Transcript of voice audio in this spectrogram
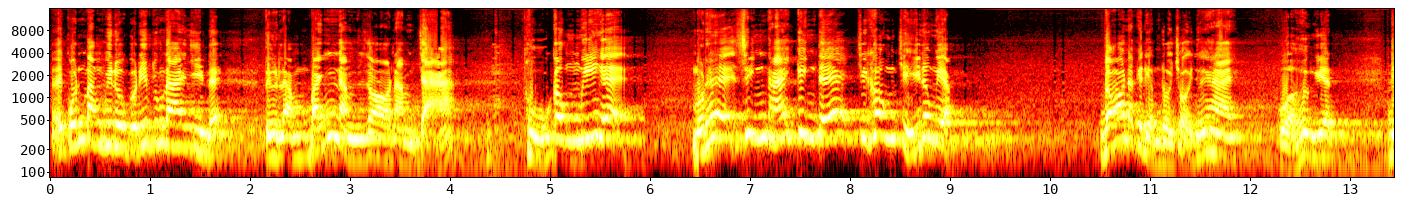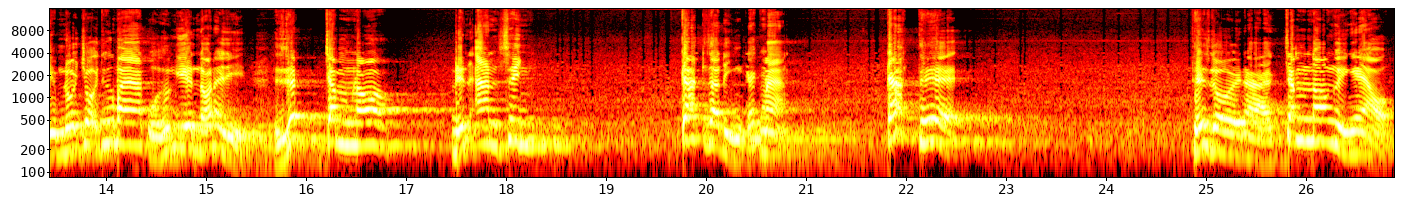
Đấy, cuốn băng video clip chúng ta nhìn đấy. Từ làm bánh làm giò làm chả thủ công mỹ nghệ. Một hệ sinh thái kinh tế chứ không chỉ nông nghiệp. Đó là cái điểm nổi trội thứ hai của hưng yên. Điểm nổi trội thứ ba của hưng yên đó là gì? Rất chăm lo đến an sinh các gia đình cách mạng các thế hệ thế rồi là chăm lo người nghèo.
